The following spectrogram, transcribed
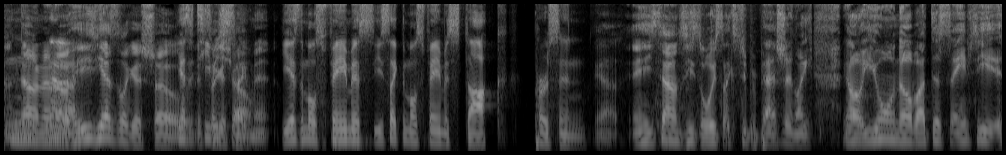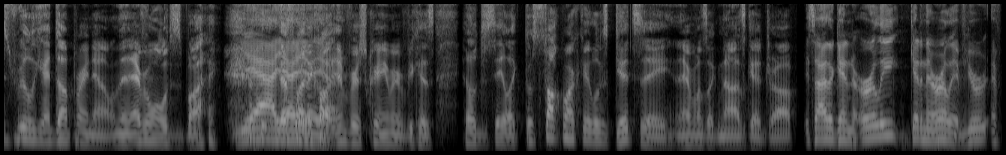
no, no. no, no. He, he has like a show. he has a It's TV like a show. segment. He has the most famous. He's like the most famous stock person. Yeah, and he sounds he's always like super passionate, like you know you won't know about this AMC. It's really gonna dump right now, and then everyone will just buy. Yeah, that's yeah, That's why yeah, they call yeah. it inverse Cramer because he'll just say like the stock market looks good today, and everyone's like, nah, it's gonna drop. It's either getting early, getting there early. If you're if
